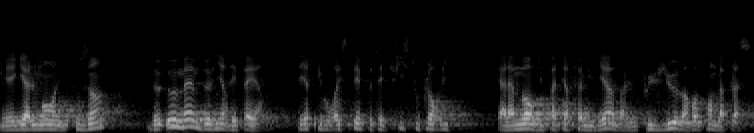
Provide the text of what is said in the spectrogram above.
mais également les cousins, de eux-mêmes devenir des pères. C'est-à-dire qu'ils vont rester peut-être fils toute leur vie. Et à la mort du pater familia, bah, le plus vieux va reprendre la place.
